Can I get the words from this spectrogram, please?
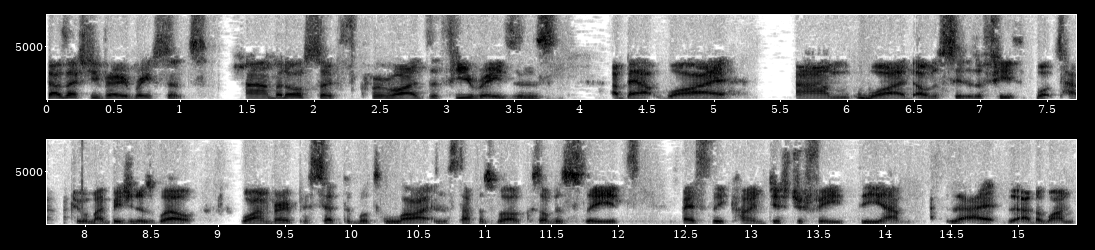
that was actually very recent, um, but also provides a few reasons about why um, why obviously there's a few what's happening with my vision as well. Why I'm very perceptible to light and stuff as well, because obviously it's basically cone dystrophy, the um the, the other one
